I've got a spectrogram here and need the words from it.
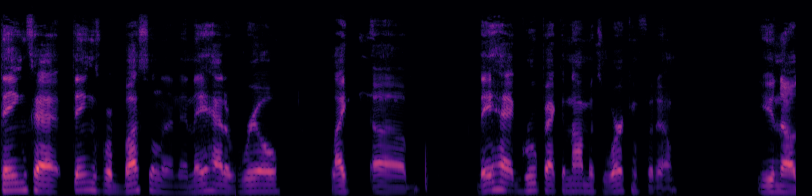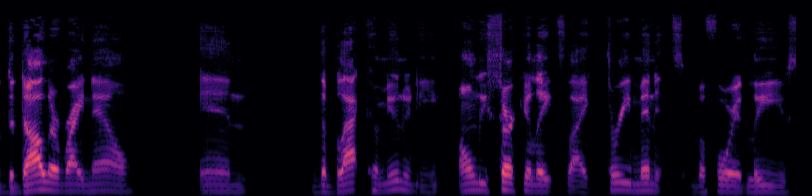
things had things were bustling, and they had a real, like, uh, they had group economics working for them. You know, the dollar right now in the black community only circulates like three minutes before it leaves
